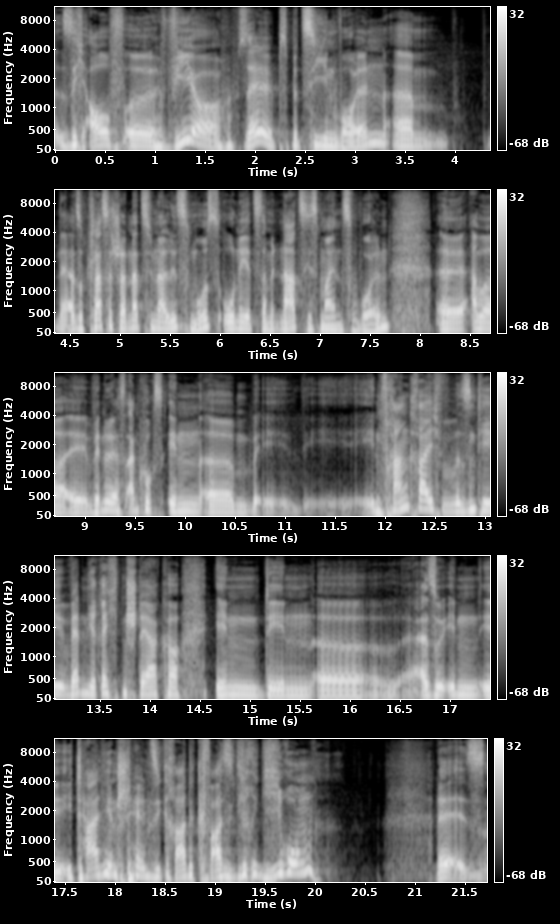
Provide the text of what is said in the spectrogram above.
sich auf äh, wir selbst beziehen wollen. Ähm, also klassischer Nationalismus, ohne jetzt damit Nazis meinen zu wollen. Äh, aber äh, wenn du das anguckst, in, ähm, in Frankreich sind die, werden die Rechten stärker, in den, äh, also in Italien stellen sie gerade quasi die Regierung. Äh, ist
